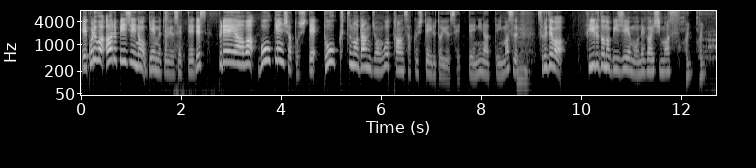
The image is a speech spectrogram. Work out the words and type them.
えーこれは RPG のゲームという設定です。プレイヤーは冒険者として洞窟のダンジョンを探索しているという設定になっています、うん。それではフィールドの BGM お願いします。はいはい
